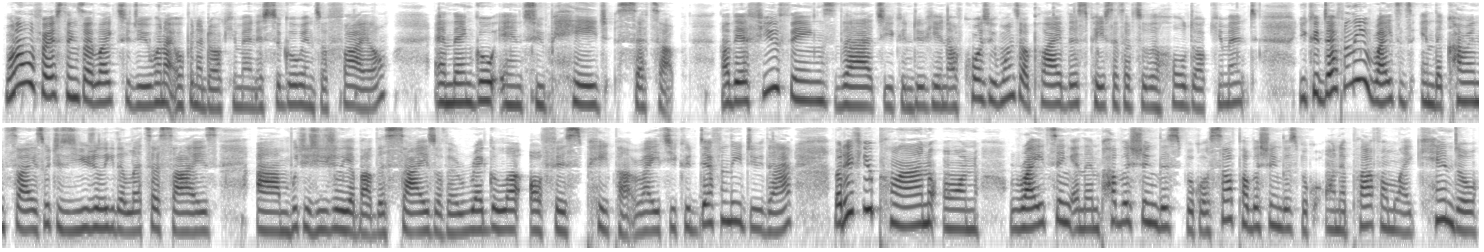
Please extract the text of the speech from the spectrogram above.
One of the first things I like to do when I open a document is to go into File and then go into Page Setup. Now, there are a few things that you can do here. Now, of course, we want to apply this page setup to the whole document. You could definitely write it in the current size, which is usually the letter size, um, which is usually about the size of a regular office paper, right? You could definitely do that. But if you plan on writing and then publishing this book or self-publishing this book on a platform like Kindle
